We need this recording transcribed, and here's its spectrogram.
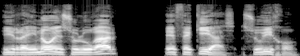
y reinó en su lugar Ezequías, su hijo.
